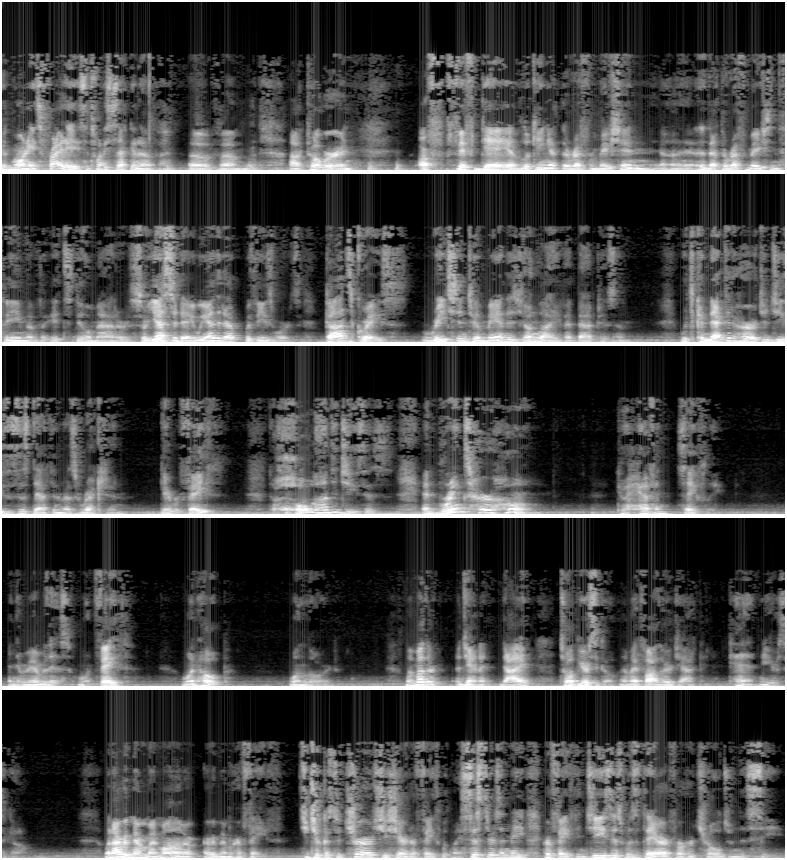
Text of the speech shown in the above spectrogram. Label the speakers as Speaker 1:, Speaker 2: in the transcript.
Speaker 1: Good morning. It's Friday. It's the 22nd of, of um, October and our fifth day of looking at the Reformation uh, and that the Reformation theme of It Still Matters. So yesterday we ended up with these words. God's grace reached into Amanda's young life at baptism, which connected her to Jesus' death and resurrection, gave her faith to hold on to Jesus, and brings her home to heaven safely. And then remember this one faith, one hope, one Lord. My mother, uh, Janet, died 12 years ago, and my father, Jack, 10 years ago. When I remember my mom, I remember her faith. She took us to church. She shared her faith with my sisters and me. Her faith in Jesus was there for her children to see.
